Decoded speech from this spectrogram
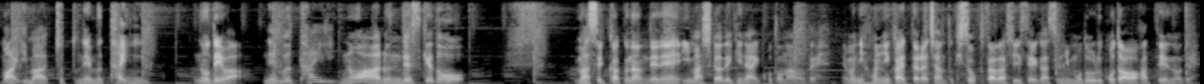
まあ今ちょっと眠たいのでは、眠たいのはあるんですけど、まあせっかくなんでね、今しかできないことなので、でも日本に帰ったらちゃんと規則正しい生活に戻ることは分かっているので、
